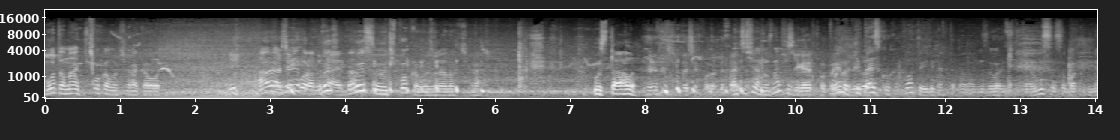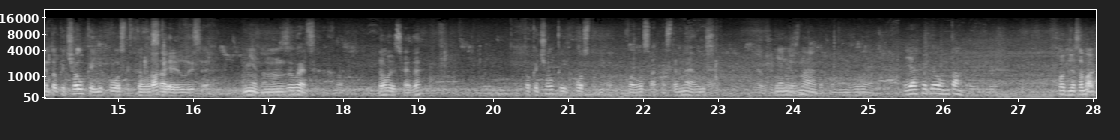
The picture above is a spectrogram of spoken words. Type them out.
Вот она чпокала вчера кого-то. Она До сих пор отдыхает, да? Лысую чпокала же она вчера. Устала. До сих пор А ты что, ну знаешь? Сигарету покурила, китайскую хохвату или как это она называется? Такая лысая собака. У нее только челка и хвост волосатый. или лысая? Нет, она называется хохват. Ну, лысая, да? Только челка и хвост у нее волосатый, остальная лысая. Я не знаю, как она называется. Я хотел вон там проверить. Ход для собак?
